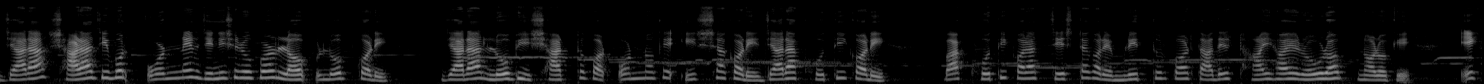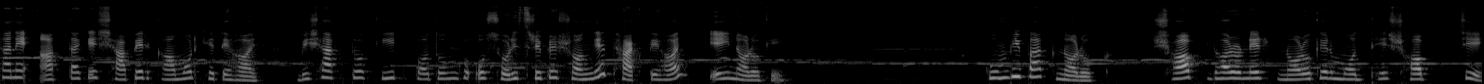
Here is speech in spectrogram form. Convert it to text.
যারা সারা জীবন অন্যের জিনিসের উপর লোভ করে, যারা লোভী, স্বার্থপর, অন্যকে ঈর্ষা করে, যারা ক্ষতি করে বা ক্ষতি করার চেষ্টা করে, মৃত্যুর পর তাদের ঠাঁই হয় রৌরব নরকে। এখানে আত্মাকে সাপের কামড় খেতে হয়, বিষাক্ত কীট, পতঙ্গ ও সরীসৃপের সঙ্গে থাকতে হয় এই নরকে। কুম্ভিপাক নরক সব ধরনের নরকের মধ্যে সবচেয়ে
